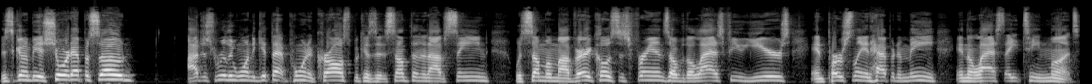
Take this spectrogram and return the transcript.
This is going to be a short episode. I just really want to get that point across because it's something that I've seen with some of my very closest friends over the last few years. And personally, it happened to me in the last 18 months.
